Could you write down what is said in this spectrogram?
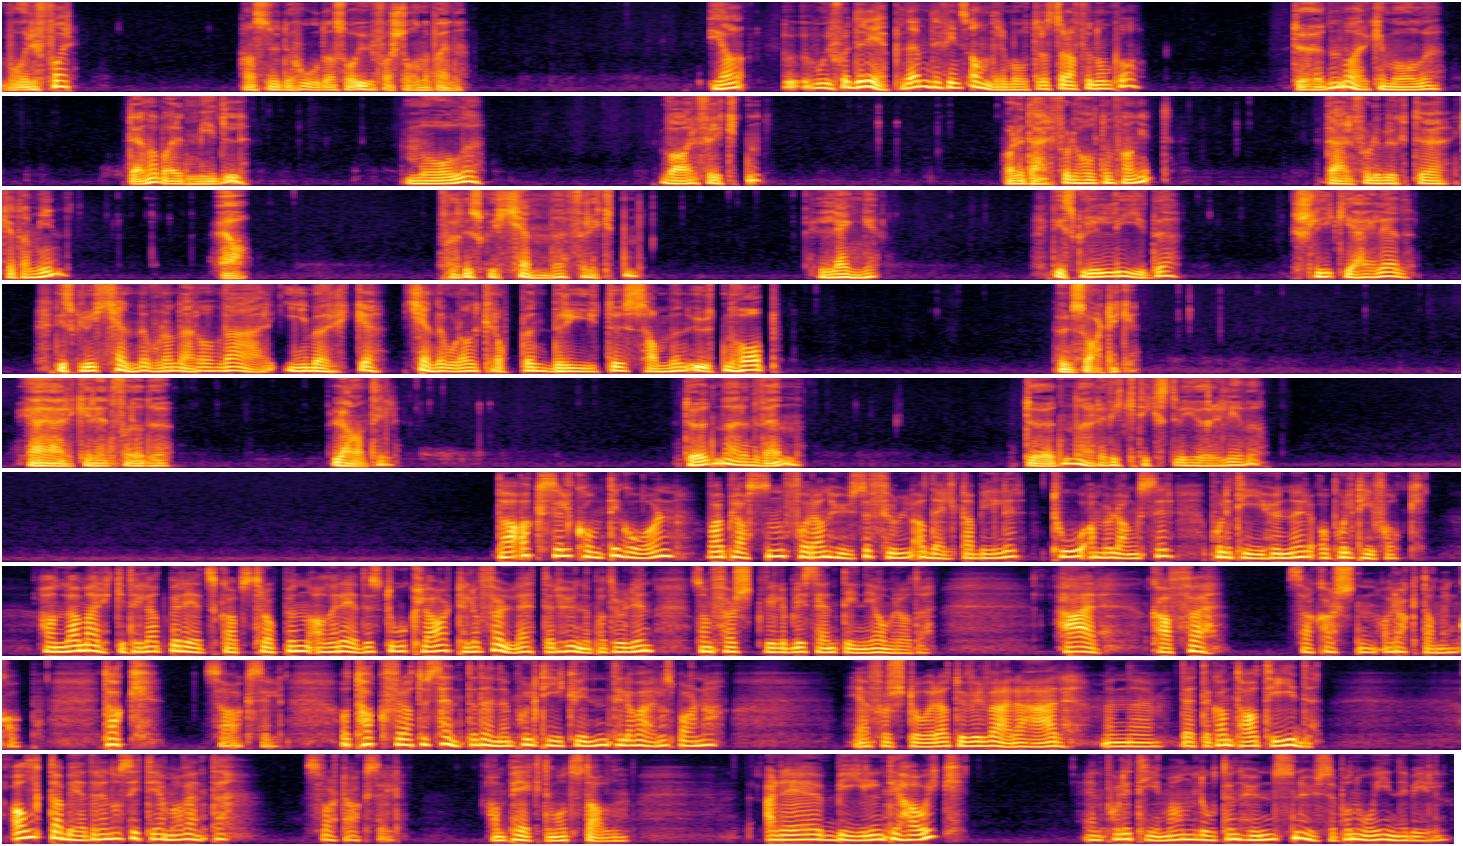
Hvorfor? Han snudde hodet og så uforstående på henne. Ja, hvorfor drepe dem, det fins andre måter å straffe noen på. Døden var ikke målet, den var bare et middel. Målet var frykten. Var det derfor du holdt dem fanget? Derfor du brukte ketamin? Ja, for at de skulle kjenne frykten. Lenge. De skulle lide slik jeg led. De skulle kjenne hvordan det er å være i mørket, kjenne hvordan kroppen bryter sammen uten håp. Hun svarte ikke. Jeg er ikke redd for å dø, la han til. Døden er en venn. Døden er det viktigste vi gjør i livet. Da Aksel kom til gården, var plassen foran huset full av deltabiler, to ambulanser, politihunder og politifolk. Han la merke til at beredskapstroppen allerede sto klar til å følge etter hundepatruljen som først ville bli sendt inn i området. Her, kaffe, sa Karsten og rakte ham en kopp. Takk, sa Aksel, og takk for at du sendte denne politikvinnen til å være hos barna. Jeg forstår at du vil være her, men uh, dette kan ta tid. Alt er bedre enn å sitte hjemme og vente, svarte Aksel. Han pekte mot stallen. Er det bilen til Howick? En politimann lot en hund snuse på noe inne i bilen.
